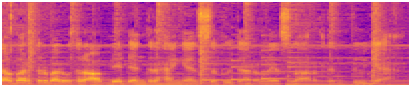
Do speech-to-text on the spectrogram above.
kabar terbaru terupdate dan terhangat seputar Leslar tentunya.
